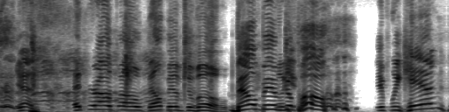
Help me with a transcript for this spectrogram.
Yes, Edgar Allan Poe, Belle Biv DeVoe. Belle Biv. DePoe. If we can,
